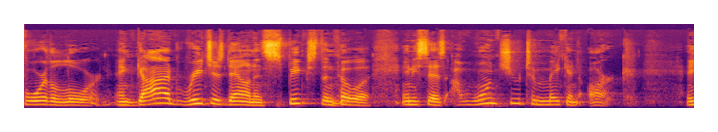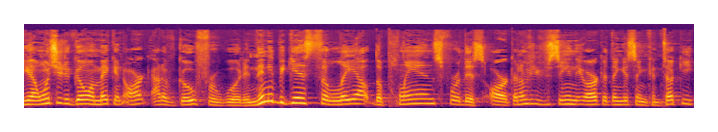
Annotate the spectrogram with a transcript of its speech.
for the Lord. And God reaches down and speaks to Noah, and he says, I want you to make an ark. And I want you to go and make an ark out of gopher wood. And then he begins to lay out the plans for this ark. I don't know if you've seen the ark. I think it's in Kentucky.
